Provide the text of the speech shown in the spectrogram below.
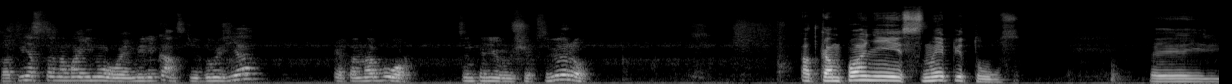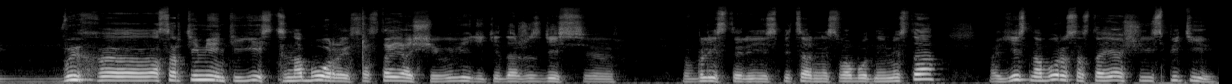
Соответственно, мои новые американские друзья, это набор центрирующих сверл от компании Snappy Tools. Э, в их э, ассортименте есть наборы, состоящие, вы видите, даже здесь э, в блистере есть специальные свободные места. Есть наборы, состоящие из пяти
